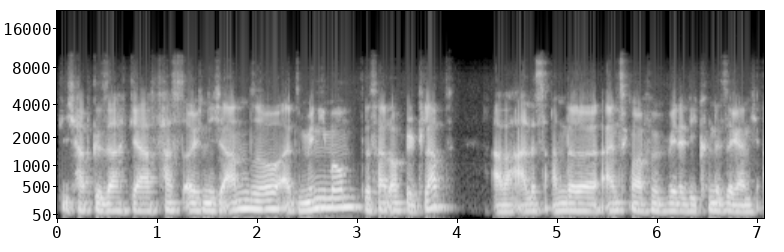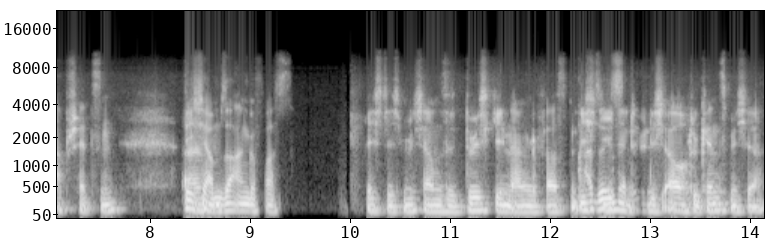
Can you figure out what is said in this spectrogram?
Ich habe gesagt, ja, fasst euch nicht an, so als Minimum. Das hat auch geklappt. Aber alles andere, 1,5 Meter, die können es ja gar nicht abschätzen. Dich ähm, haben sie angefasst. Richtig, mich haben sie durchgehend angefasst. Und ich also die natürlich auch, du kennst mich ja.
